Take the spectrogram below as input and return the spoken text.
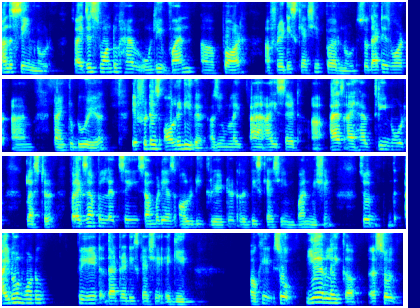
on the same node. So I just want to have only one uh, pod of Redis cache per node. So that is what I'm trying to do here. If it is already there, assume like I, I said, uh, as I have three node cluster, for example, let's say somebody has already created Redis cache in one machine. So I don't want to create that Redis cache again. Okay, so here like, uh, uh, so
